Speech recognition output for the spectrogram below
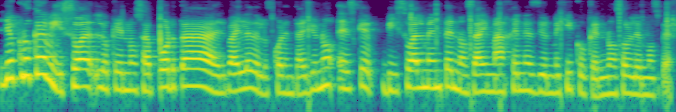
Yo creo que visual, lo que nos aporta el baile de los 41 es que visualmente nos da imágenes de un México que no solemos ver.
